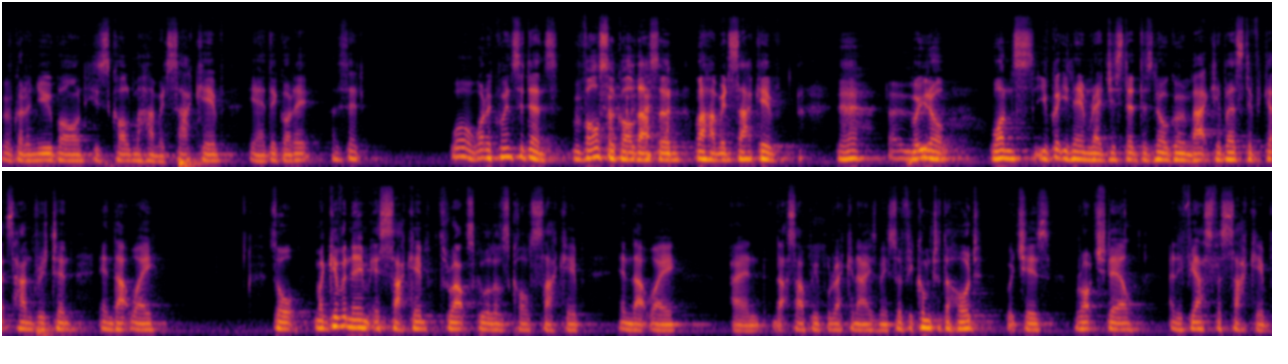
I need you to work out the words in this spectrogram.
we've got a newborn, he's called Mohammed Saqib. Yeah, they got it. I said, whoa, what a coincidence. We've also called our son Mohammed Saqib. Yeah. But you know, once you've got your name registered, there's no going back. Your birth certificate's handwritten in that way. So my given name is Saqib. Throughout school, I was called Saqib in that way. And that's how people recognize me. So if you come to the hood, which is Rochdale, and if you ask for Saqib,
